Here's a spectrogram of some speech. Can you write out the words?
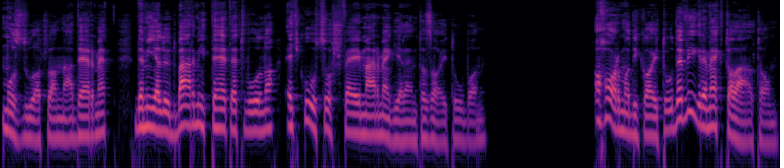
Mozdulatlanná dermett, de mielőtt bármit tehetett volna, egy kócos fej már megjelent az ajtóban. A harmadik ajtó, de végre megtaláltam.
